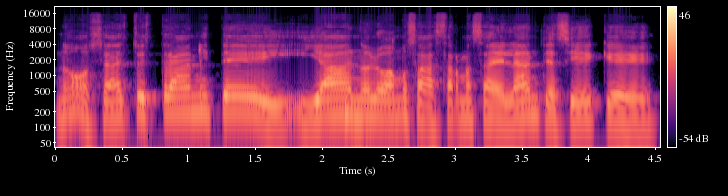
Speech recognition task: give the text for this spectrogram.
¿no? O sea, esto es trámite y, y ya no lo vamos a gastar más adelante, así que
